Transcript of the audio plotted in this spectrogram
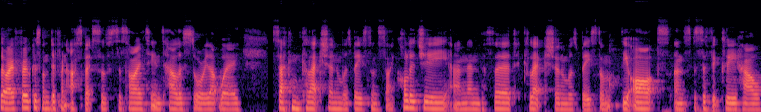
So i focused on different aspects of society and tell a story that way second collection was based on psychology, and then the third collection was based on the arts and specifically how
